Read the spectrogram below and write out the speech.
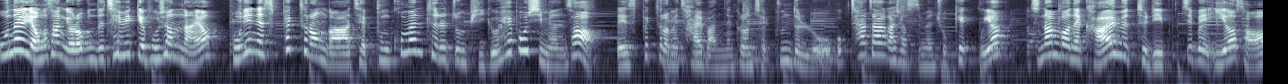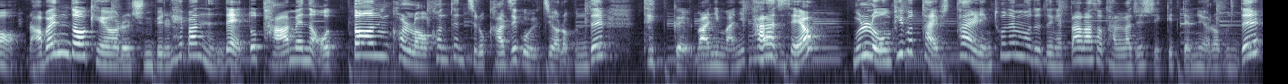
오늘 영상 여러분들 재밌게 보셨나요? 본인의 스펙트럼과 제품 코멘트를 좀 비교해 보시면서 내 스펙트럼에 잘 맞는 그런 제품들로 꼭 찾아가셨으면 좋겠고요. 지난번에 가을 mute 립 특집에 이어서 라벤더 계열을 준비를 해봤는데 또 다음에는 어떤 컬러 컨텐츠로 가지고 올지 여러분들 댓글 많이 많이 달아주세요. 물론 피부 타입, 스타일링, tone and mood 등에 따라서 달라질 수 있기 때문에 여러분들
